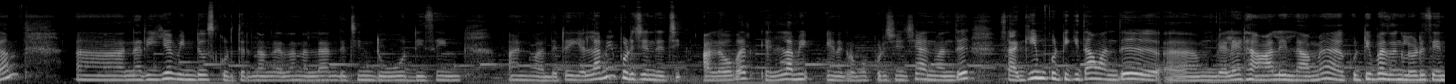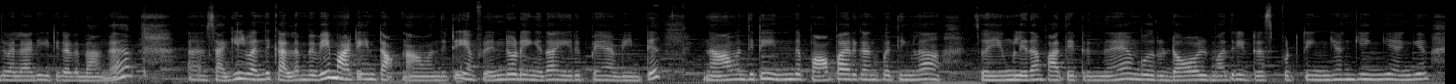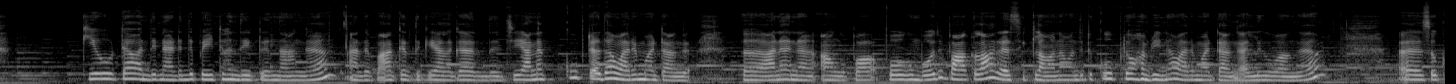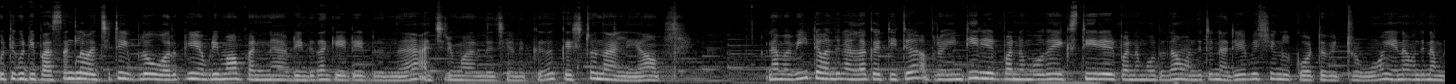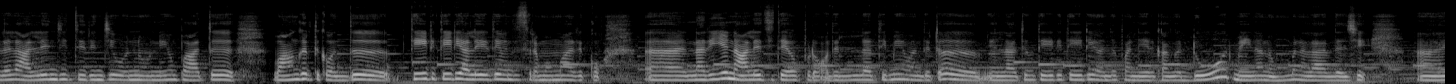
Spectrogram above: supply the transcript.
நிறைய விண்டோஸ் கொடுத்துருந்தாங்க. எல்லாம் நல்லா இருந்துச்சு டோர் டிசைன் அண்ட் வந்துட்டு எல்லாமே பிடிச்சிருந்துச்சு. ஆல் ஓவர் எல்லாமே எனக்கு ரொம்ப பிடிச்சிருந்துச்சு. அண்ட் வந்து சகீம் குட்டிக்கு தான் வந்து விளையாட ஆள் இல்லாமல் குட்டி பசங்களோடு சேர்ந்து விளையாடிக்கிட்டு கிடந்தாங்க. சகில் வந்து கிளம்பவே மாட்டேன்ட்டான். நான் வந்துட்டு என் ஃப்ரெண்டோட இங்கே தான் இருப்பேன் அப்படின்ட்டு நான் வந்துட்டு இந்த பாப்பா இருக்காங்க பார்த்தீங்களா ஸோ இவங்களே தான் பார்த்துட்டு இருந்தேன். அவங்க ஒரு டால் மாதிரி ட்ரெஸ் போட்டுட்டு இங்கே அங்கேயும் இங்கேயும் அங்கேயும் க்யூட்டாக வந்து நடந்து போயிட்டு வந்துட்டு இருந்தாங்க. அதை பார்க்குறதுக்கே அழகாக இருந்துச்சு. ஆனால் கூப்பிட்டா தான் வரமாட்டாங்க ஆனால் நான் அவங்க பா போகும்போது பார்க்கலாம் ரசிக்கலாம். ஆனால் வந்துட்டு கூப்பிட்டோம் அப்படின்னா வரமாட்டாங்க அழுகுவாங்க. ஸோ குட்டி குட்டி பசங்களை வச்சுட்டு இவ்வளோ ஒர்க்கும் எப்படிமா பண்ண அப்படின்ட்டு தான் கேட்டுகிட்டு இருந்தேன். ஆச்சரியமாக இருந்துச்சு எனக்கு. கஷ்டம் தான் இல்லையா? நம்ம வீட்டை வந்து நல்லா கட்டிட்டு அப்புறம் இன்டீரியர் பண்ணும்போதும் எக்ஸ்டீரியர் பண்ணும்போது தான் வந்துட்டு நிறைய விஷயங்கள் கோட்டை விட்டுருவோம். ஏன்னா வந்து நம்மளால் அலைஞ்சு திரிஞ்சு ஒன்று ஒன்றையும் பார்த்து வாங்கிறதுக்கு வந்து தேடி தேடி அலையிறதே வந்து சிரமமாக இருக்கும். நிறைய நாலேஜ் தேவைப்படும். அது எல்லாத்தையுமே வந்துட்டு எல்லாத்தையும் தேடி தேடி வந்து பண்ணியிருக்காங்க. டோர் மெயினாக ரொம்ப நல்லா இருந்துச்சு.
